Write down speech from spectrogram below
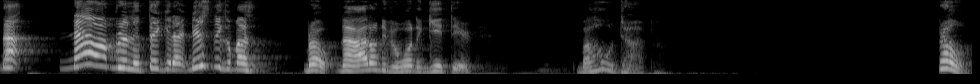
Now, now I'm really thinking that this nigga must, bro. Now I don't even want to get there, but hold up. Bro,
